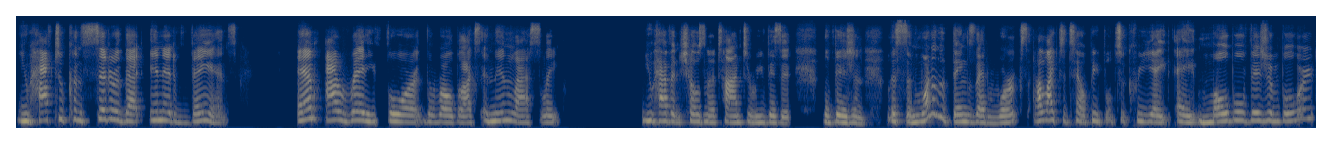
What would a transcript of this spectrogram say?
You have to consider that in advance. Am I ready for the roadblocks? And then, lastly, you haven't chosen a time to revisit the vision. Listen, one of the things that works, I like to tell people to create a mobile vision board.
